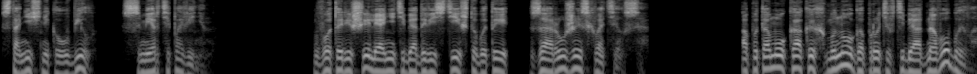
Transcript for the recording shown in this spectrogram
станичника убил, смерти повинен. Вот и решили они тебя довести, чтобы ты за оружие схватился. А потому, как их много против тебя одного было,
